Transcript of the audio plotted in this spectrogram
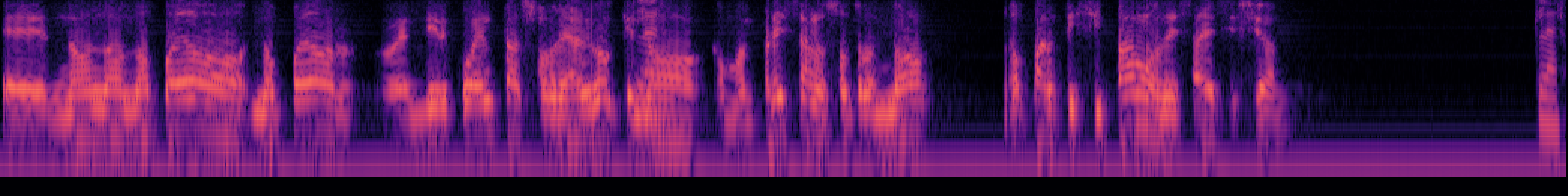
Eh, no, no, no puedo, no puedo rendir cuenta sobre algo que no, como empresa nosotros no, no participamos de esa decisión. Claro.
